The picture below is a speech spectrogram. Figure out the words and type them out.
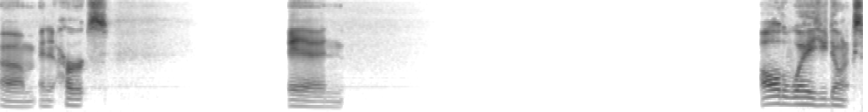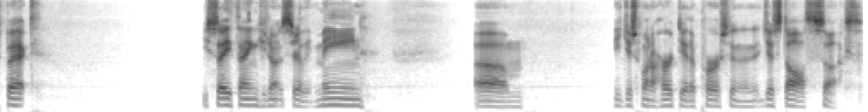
Um, and it hurts. And all the ways you don't expect. You say things you don't necessarily mean. Um, you just want to hurt the other person, and it just all sucks.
